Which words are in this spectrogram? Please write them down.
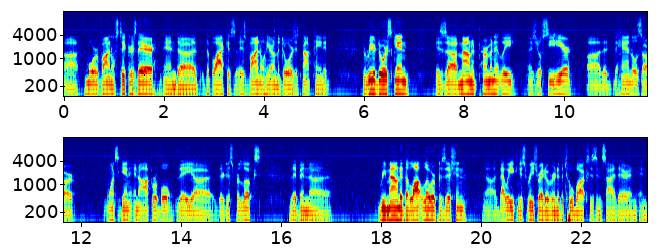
Uh, more vinyl stickers there, and uh, the black is, is vinyl here on the doors. It's not painted. The rear door skin is uh, mounted permanently, as you'll see here. Uh, the, the handles are once again inoperable. They uh, they're just for looks. They've been uh, remounted a lot lower position. Uh, that way you can just reach right over into the toolboxes inside there and, and,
